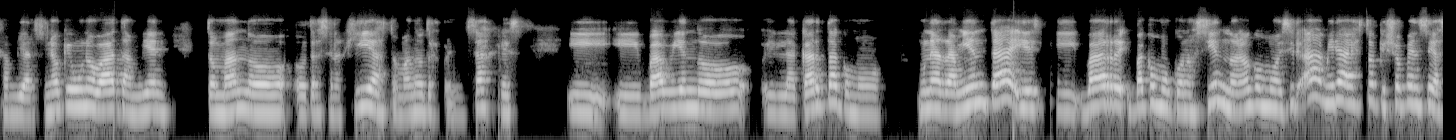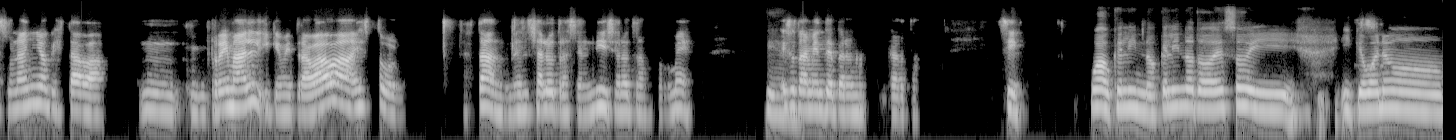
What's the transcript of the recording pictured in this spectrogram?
cambiar, sino que uno va también tomando otras energías, tomando otros aprendizajes y, va viendo eh, la carta como una herramienta y, va, va como conociendo, ¿no? Como decir, ah, mira, esto que yo pensé hace un año que estaba mm, re mal y que me trababa, esto ya está, ya lo trascendí, ya lo transformé. Eso también te permite carta. Sí. Wow, qué lindo, qué lindo todo eso y, qué bueno,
